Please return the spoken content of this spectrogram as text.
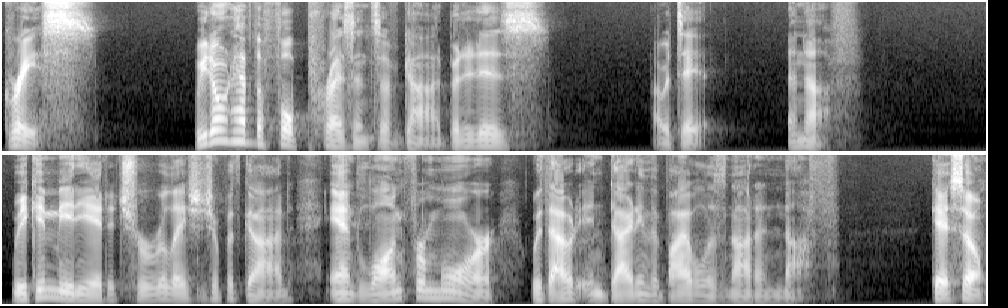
grace. We don't have the full presence of God, but it is, I would say, enough. We can mediate a true relationship with God and long for more without indicting the Bible is not enough. Okay, so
